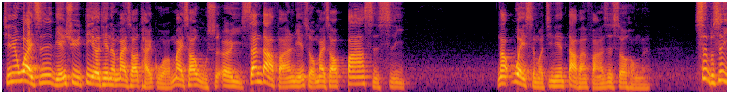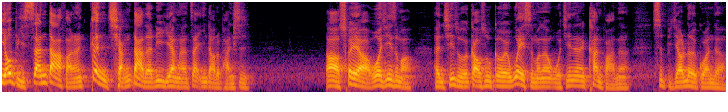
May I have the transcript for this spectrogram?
今天外资连续第二天的卖超台股啊，卖超五十二亿，三大法人联手卖超八十四亿。那为什么今天大盘反而是收红呢？是不是有比三大法人更强大的力量呢，在引导的盘势啊？所以啊，我已经什么很清楚的告诉各位，为什么呢？我今天的看法呢是比较乐观的。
